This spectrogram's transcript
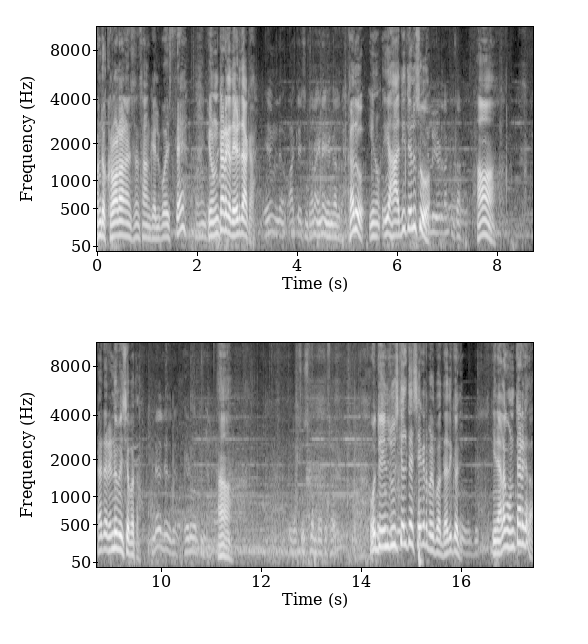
ముందు క్రోడా నరసింహస్వామికి వెళ్ళిపోయిస్తే ఈయన ఉంటాడు కదా ఏడుదాకా? కాదు ఈయన అది తెలుసు. లేకపోతే రెండు మిస్ అయిపోతాం. వద్దు ఈయన చూసుకెళ్తే చీకటి పడిపోద్ది అది కొద్ది. ఈయన ఎలాగ ఉంటాడు కదా.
